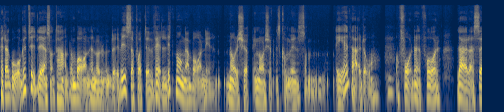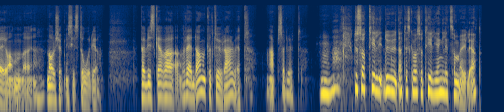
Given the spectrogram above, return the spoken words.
pedagoger tydligen som tar hand om barnen och det visar på att det är väldigt många barn i Norrköping, Norrköpings kommun som är där då och får, får lära sig om eh, Norrköpings historia. För vi ska vara rädda om kulturarvet, absolut. Mm. Du sa till, du, att det ska vara så tillgängligt som möjligt.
